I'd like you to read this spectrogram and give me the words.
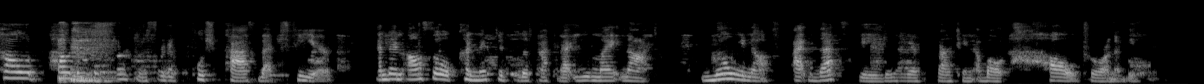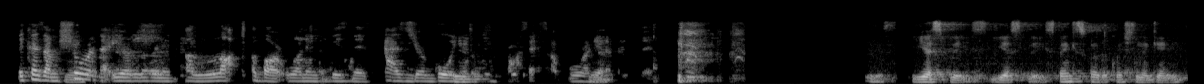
how how does the person sort of push past that fear? And then also connected to the fact that you might not know enough at that stage when you're starting about how to run a business because i'm sure yeah. that you're learning a lot about running a business as you're going yeah. through the process of running yeah. a business yes yes please yes please thanks for the question again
